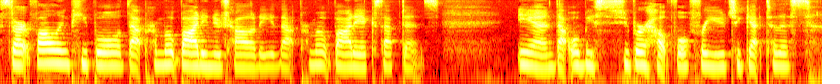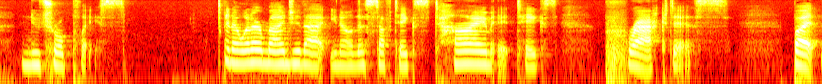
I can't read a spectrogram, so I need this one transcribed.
Start following people that promote body neutrality, that promote body acceptance. And that will be super helpful for you to get to this neutral place. And I want to remind you that, you know, this stuff takes time, it takes practice. But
